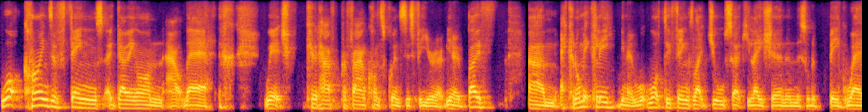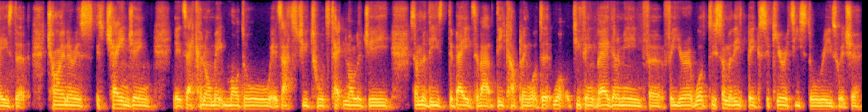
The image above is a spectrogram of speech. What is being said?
What kinds of things are going on out there which could have profound consequences for Europe? You know, both um, economically? You know, what, what, do things like dual circulation and the sort of big ways that China is is changing its economic model, its attitude towards technology, some of these debates about decoupling? What do what do you think they're going to mean for for Europe? What do some of these big security stories which are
